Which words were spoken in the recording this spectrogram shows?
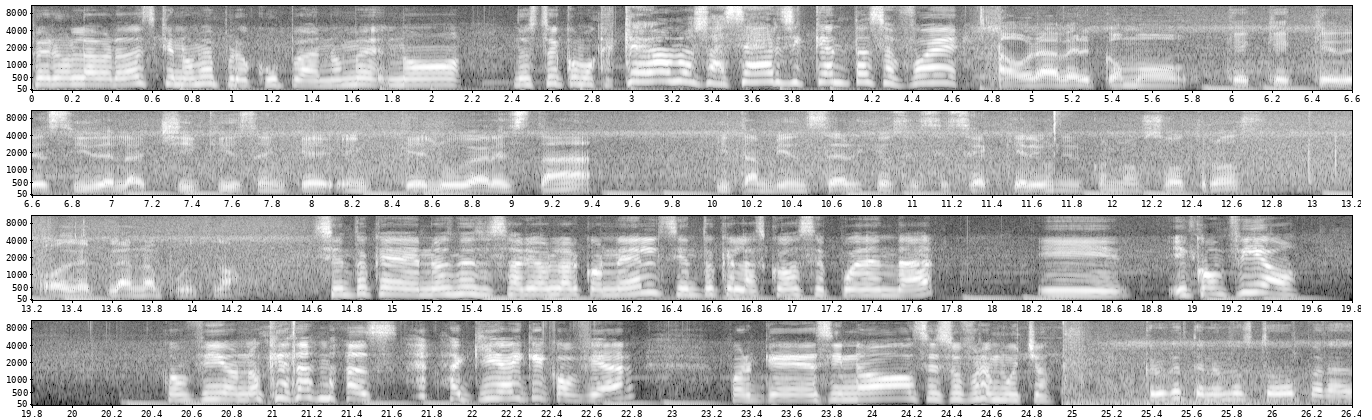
pero la verdad es que no me preocupa, no, me, no, no estoy como que ¿qué vamos a hacer si Kenta se fue? Ahora a ver cómo, qué, qué- qué decide la chiquis, en qué, en qué lugar está. Y también Sergio, si, si se quiere unir con nosotros o de plano pues no. Siento que no es necesario hablar con él, siento que las cosas se pueden dar y, y confío, confío, no queda más. Aquí hay que confiar porque si no se sufre mucho. Creo que tenemos todo para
